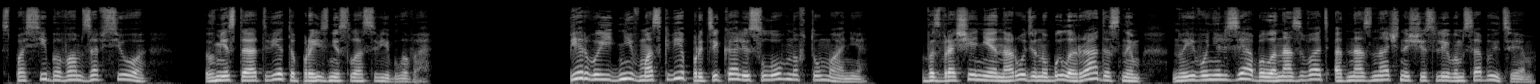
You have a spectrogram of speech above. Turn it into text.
«Спасибо вам за все», Вместо ответа произнесла Свиблова. Первые дни в Москве протекали словно в тумане. Возвращение на родину было радостным, но его нельзя было назвать однозначно счастливым событием.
